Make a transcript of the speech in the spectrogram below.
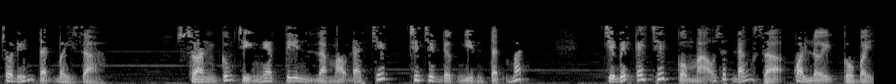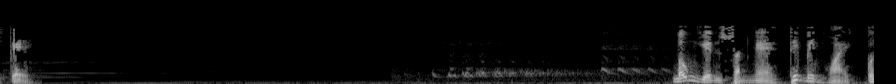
cho đến tận bây giờ. Soàn cũng chỉ nghe tin là Mão đã chết, chứ chưa được nhìn tận mắt. Chỉ biết cái chết của Mão rất đáng sợ qua lời của bảy kể. Bỗng nhiên Soan nghe thấy bên ngoài có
